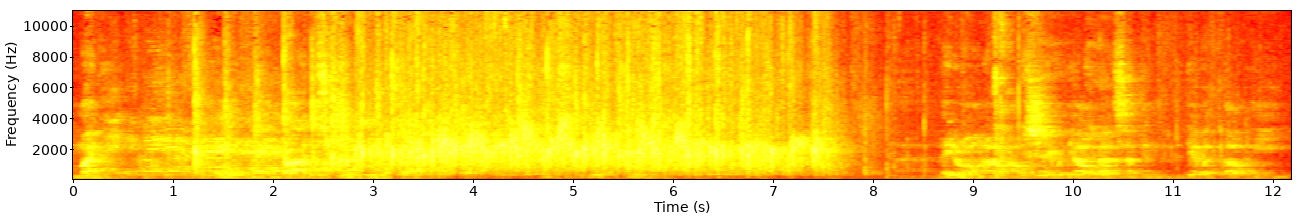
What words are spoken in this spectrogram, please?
money. Amen. God is. Uh, Later on, I'll, I'll share with y'all about something the devil thought he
